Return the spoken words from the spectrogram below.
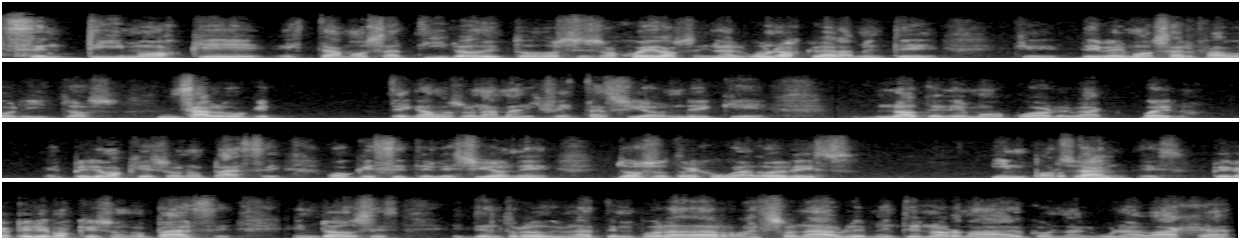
sentimos que estamos a tiro de todos esos juegos. En algunos claramente que debemos ser favoritos, mm. salvo que tengamos una manifestación de que no tenemos quarterback. Bueno, esperemos que eso no pase, o que se te lesione dos o tres jugadores importantes, pero esperemos que eso no pase. Entonces, dentro de una temporada razonablemente normal, con alguna baja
